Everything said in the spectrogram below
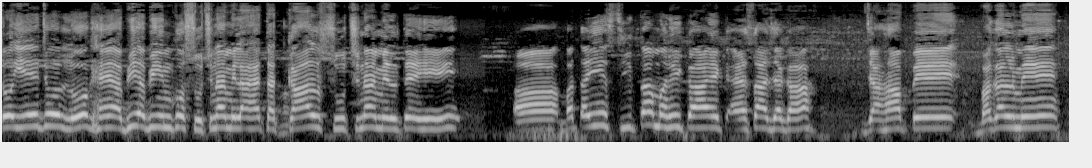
तो ये जो लोग हैं अभी अभी इनको सूचना मिला है तत्काल सूचना मिलते ही बताइए सीतामढ़ी का एक ऐसा जगह जहाँ पे बगल में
